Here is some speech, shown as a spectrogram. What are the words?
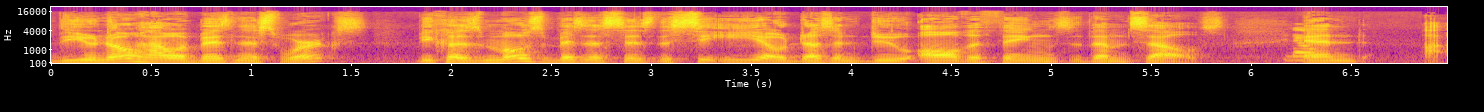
do you know how a business works? Because most businesses, the CEO doesn't do all the things themselves. No. And I,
